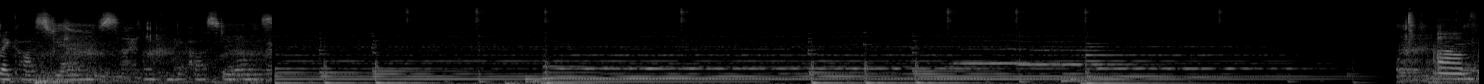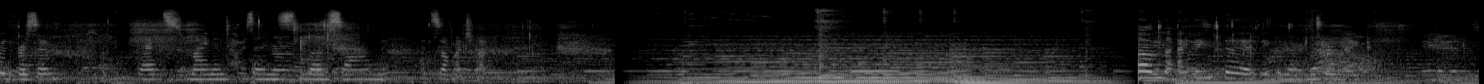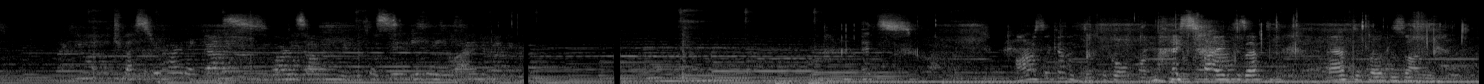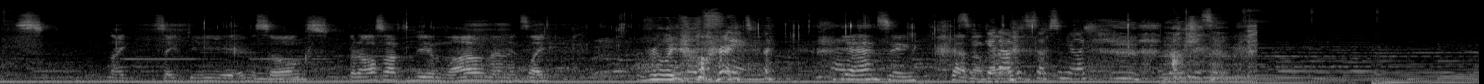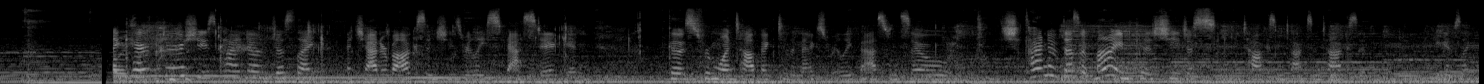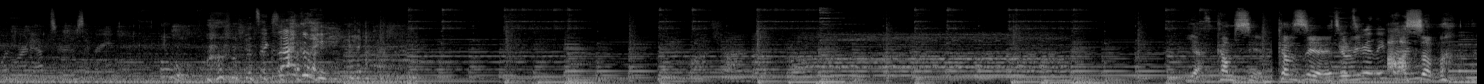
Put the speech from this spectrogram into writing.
my costumes. I love my costumes. Um, for the first time, that's mine and Tarzan's love song. It's so much fun. Um, I think that they can learn to like trust your heart, I guess. So just be who you are. It's honestly kind of difficult on my side because I have to I have to focus on like safety in the silks, but I also have to be in love, and it's like really hard. sing. yeah, and sing. Forgot So you get that. out of the steps and you're like, okay, so My character, she's kind of just like a chatterbox and she's really spastic and goes from one topic to the next really fast. And so she kind of doesn't mind because she just talks and talks and talks and he gives like one word answers every. Oh! It's exactly. yeah, come see it. Come see it. It's gonna be really awesome.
